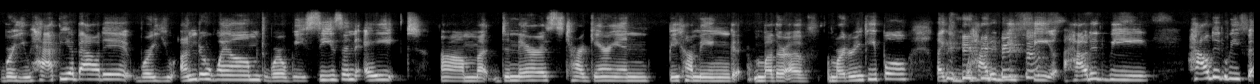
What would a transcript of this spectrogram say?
Were you happy about it? Were you underwhelmed? Were we season eight? Um, Daenerys Targaryen becoming mother of murdering people. Like, how did we feel? How did we? How did we? Feel?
